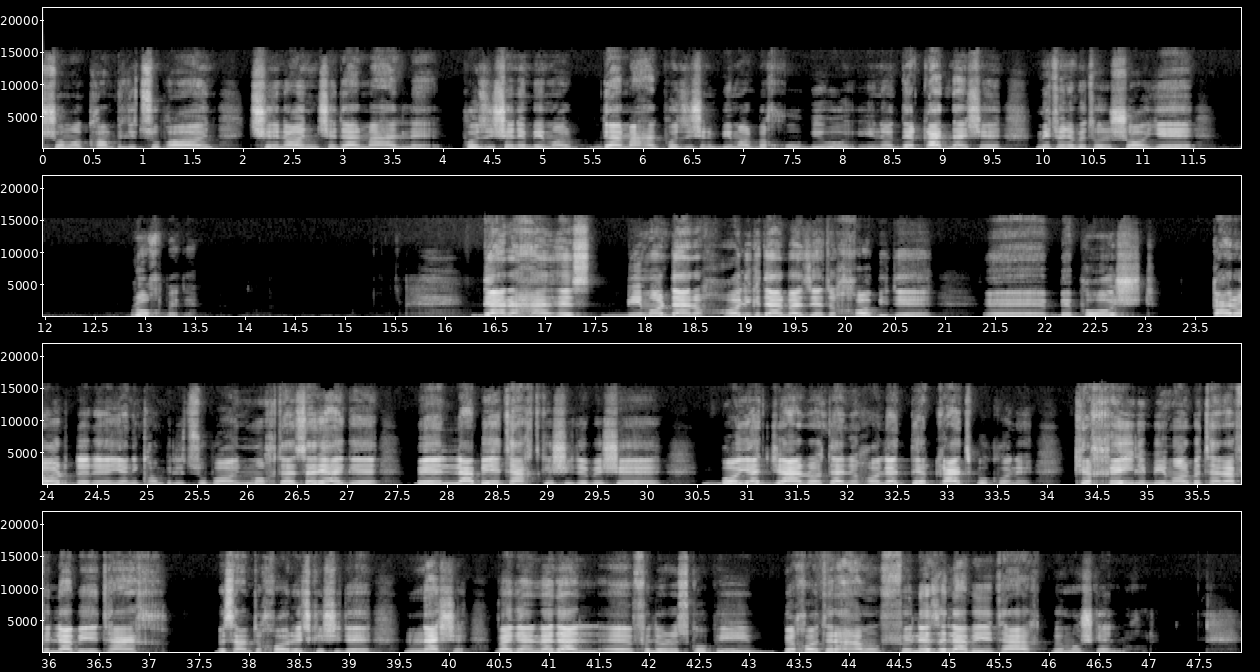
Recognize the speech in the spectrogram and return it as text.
شما complete supine چنانچه در محل position بیمار در محل position بیمار به خوبی و اینا دقت نشه می‌تونه به طور شایع رخ بده. در بیمار در حالی که در وضعیت خوابیده به پشت قرار داره یعنی complete supine مختصری اگه به لبه تخت کشیده بشه باید جراح در این حالت دقت بکنه که خیلی بیمار به طرف لبه تخت به سمت خارج کشیده نشه. وگرنه در فلوروسکوپی به خاطر همون فلز لبه تخت به مشکل می‌خوره.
